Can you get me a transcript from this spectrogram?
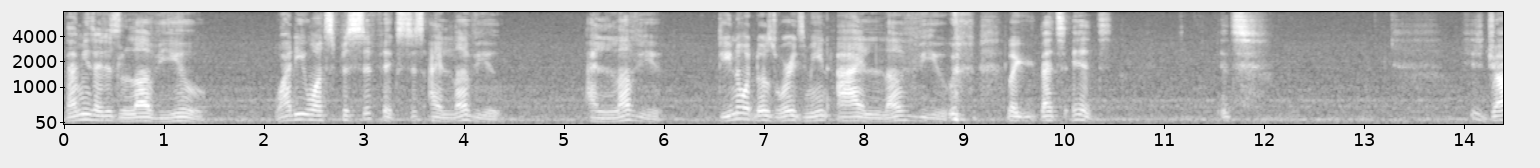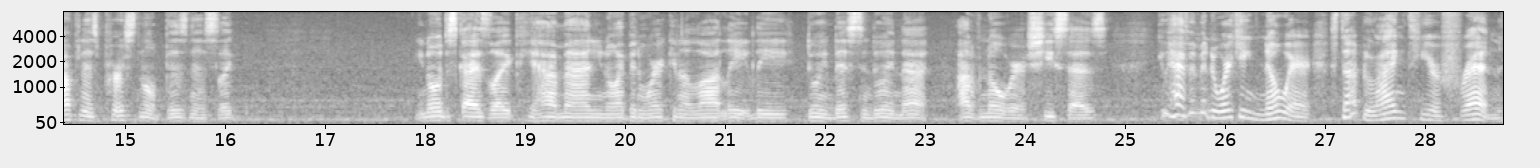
That means I just love you. Why do you want specifics? Just I love you. I love you. Do you know what those words mean? I love you. like that's it. It's he's dropping his personal business like You know, this guy's like, yeah, man, you know, I've been working a lot lately, doing this and doing that. Out of nowhere, she says, You haven't been working nowhere. Stop lying to your friend.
